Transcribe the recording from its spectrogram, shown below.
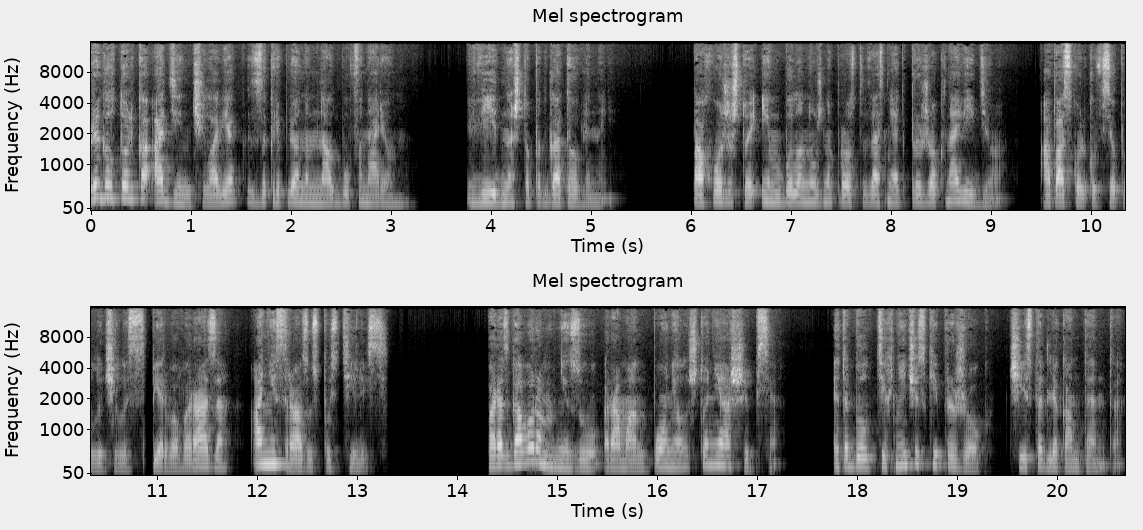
Прыгал только один человек с закрепленным на лбу фонарем. Видно, что подготовленный. Похоже, что им было нужно просто заснять прыжок на видео, а поскольку все получилось с первого раза, они сразу спустились. По разговорам внизу Роман понял, что не ошибся. Это был технический прыжок, чисто для контента.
